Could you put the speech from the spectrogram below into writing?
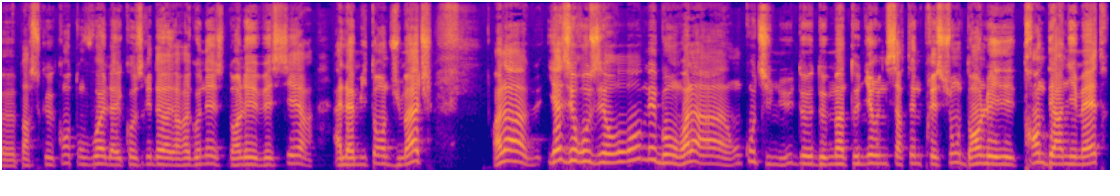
euh, parce que quand on voit la causerie d'Aragonès dans les vestiaires à la mi-temps du match, voilà, il y a 0-0, mais bon, voilà, on continue de, de maintenir une certaine pression dans les 30 derniers mètres,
